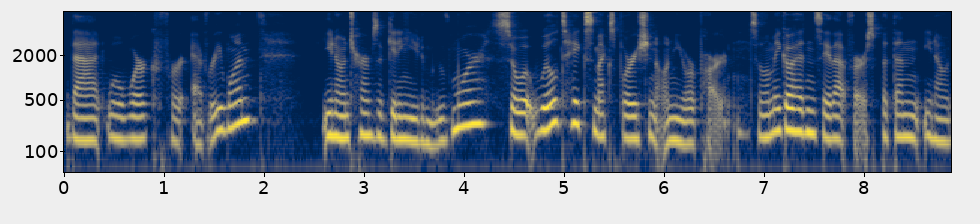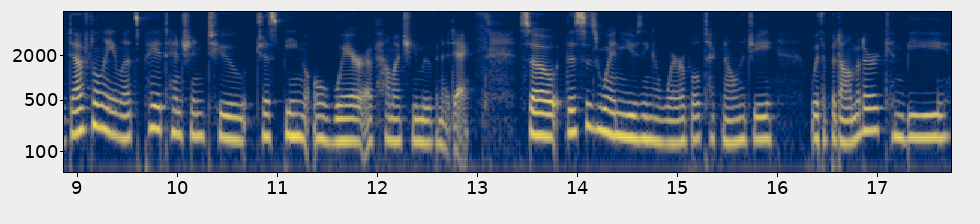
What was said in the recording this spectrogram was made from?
that will work for everyone, you know, in terms of getting you to move more. So it will take some exploration on your part. So let me go ahead and say that first. But then, you know, definitely let's pay attention to just being aware of how much you move in a day. So this is when using a wearable technology with a pedometer can be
